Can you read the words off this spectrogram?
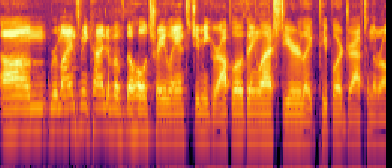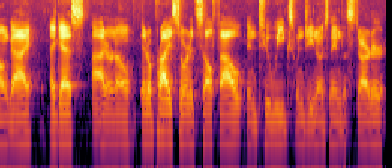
Um, reminds me kind of of the whole Trey Lance, Jimmy Garoppolo thing last year. Like people are drafting the wrong guy. I guess I don't know. It'll probably sort itself out in two weeks when Geno's named the starter.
